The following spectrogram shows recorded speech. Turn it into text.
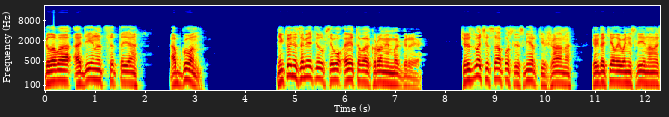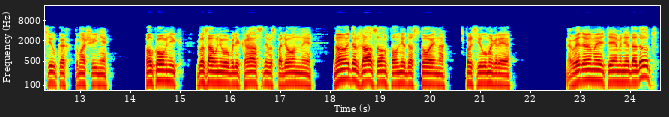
Глава одиннадцатая. Обгон. Никто не заметил всего этого, кроме Мегре. Через два часа после смерти Жана, когда тело его несли на носилках к машине, полковник, глаза у него были красные, воспаленные, но держался он вполне достойно, спросил у Мегре. — Вы думаете, мне дадут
